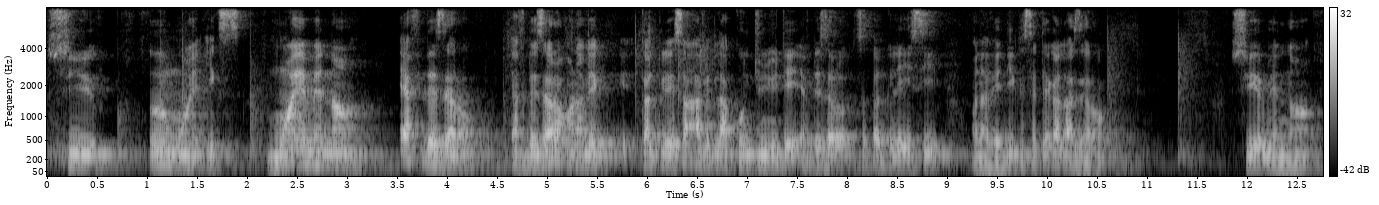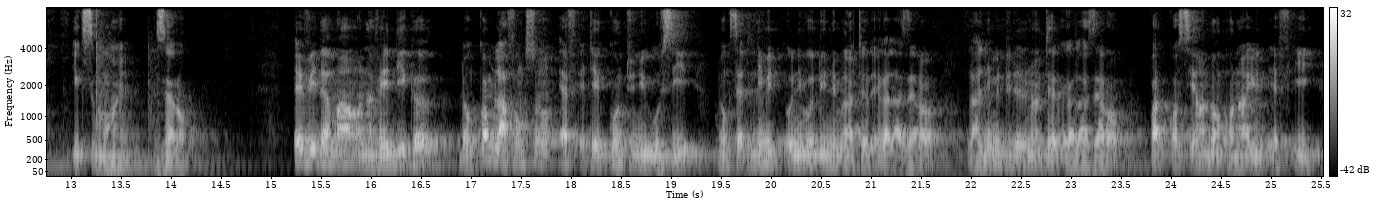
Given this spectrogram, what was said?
sur 1 moins x. Moins maintenant f de 0. f de 0, on avait calculé ça avec la continuité. f de 0 se calculait ici. On avait dit que c'est égal à 0 sur maintenant x moins 0. Évidemment, on avait dit que, donc comme la fonction f était continue aussi, donc cette limite au niveau du numérateur égale à 0, la limite du dénominateur égale à 0, par quotient, donc on a une fi.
